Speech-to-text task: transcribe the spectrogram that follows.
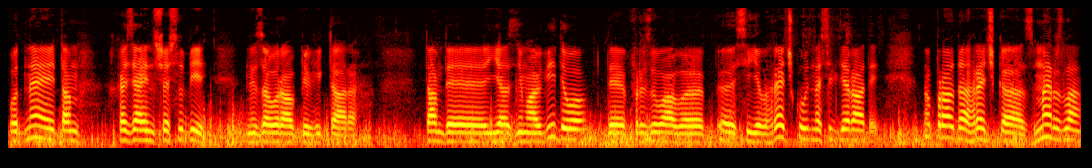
одне, і там хазяїн ще собі не заорав пів гектара. Там, де я знімав відео, де фрезував, е, е, сіяв гречку на сільдіради. Ну, правда, гречка змерзла,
